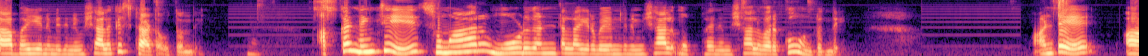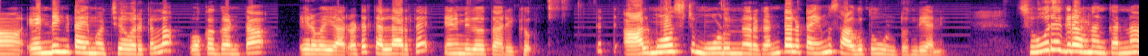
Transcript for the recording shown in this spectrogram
యాభై ఎనిమిది నిమిషాలకి స్టార్ట్ అవుతుంది. అక్కడి నుంచి సుమారు మూడు గంటల ఇరవై ఎనిమిది నిమిషాలు ముప్పై నిమిషాల వరకు ఉంటుంది. అంటే ఎండింగ్ టైం వచ్చే వరకల్లా ఒక గంట ఇరవై ఆరు అంటే తెల్లారితే ఎనిమిదో తారీఖు. అంటే ఆల్మోస్ట్ మూడున్నర గంటల టైం సాగుతూ ఉంటుంది అని. సూర్యగ్రహణం కన్నా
